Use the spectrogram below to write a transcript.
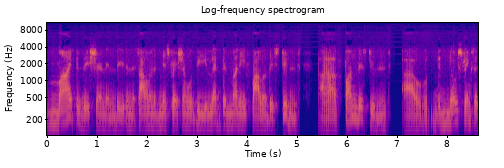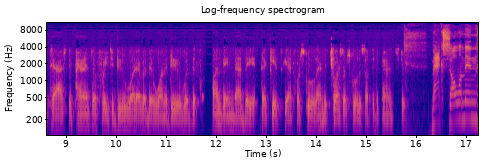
My position in the in the Solomon administration would be let the money follow the student uh, fund the student uh, with no strings attached. The parents are free to do whatever they want to do with the funding that they, the kids get for school, and the choice of school is up to the parents too. Max Solomon.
